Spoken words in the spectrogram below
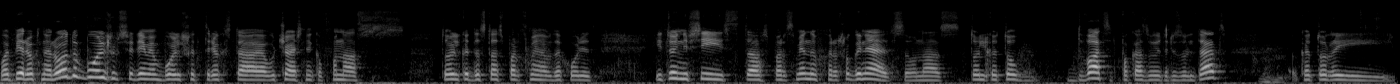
во-первых, народу больше, все время больше 300 участников у нас только до 100 спортсменов доходит. И то не все из 100 спортсменов хорошо гоняются. У нас только топ-20 показывает результат, mm-hmm. который...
